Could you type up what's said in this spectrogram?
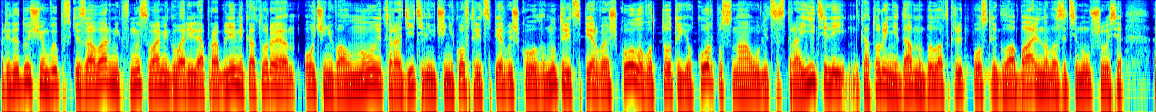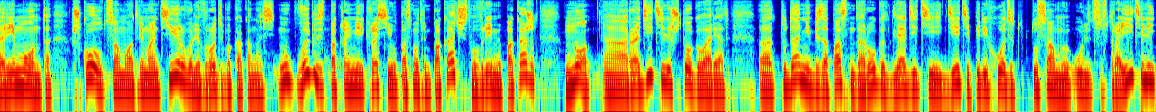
предыдущем выпуске «Заварников» мы с вами говорили о проблеме, которая очень волнует родителей учеников 31-й школы. Ну, 31-я школа, вот тот ее корпус на улице Строителей, который недавно был открыт после глобального затянувшегося ремонта. Школу саму отремонтировали, вроде бы как она, ну, выглядит, по крайней мере, красиво. Посмотрим по качеству, время покажет. Но э, родители что говорят? Э, туда небезопасна дорога для детей. Дети переходят ту самую улицу Строителей,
